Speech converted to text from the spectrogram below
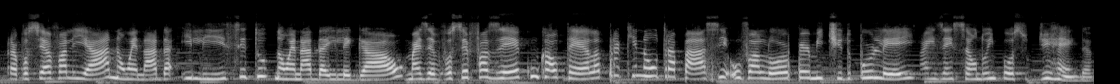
para você avaliar, não é nada ilícito, não é nada ilegal, mas é você fazer com cautela para que não ultrapasse o valor permitido por lei a isenção do imposto de renda.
